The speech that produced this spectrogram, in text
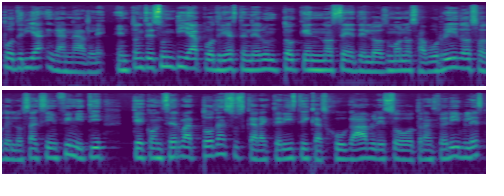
podría ganarle. Entonces un día podrías tener un token, no sé, de los monos aburridos o de los Axie Infinity que conserva todas sus características jugables o transferibles,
